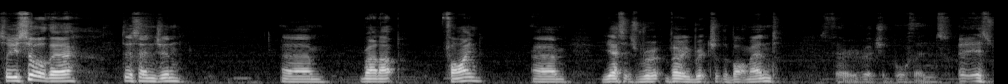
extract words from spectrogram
So you saw there, this engine um, ran up fine. Um, yes, it's r- very rich at the bottom end. It's very rich at both ends. It's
